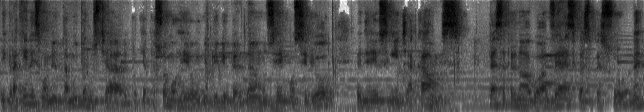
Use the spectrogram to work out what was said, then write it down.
E para quem nesse momento está muito angustiado porque a pessoa morreu e não pediu perdão, não se reconciliou, eu diria o seguinte: acalme-se. Peça perdão agora, converse com essa pessoa, né?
